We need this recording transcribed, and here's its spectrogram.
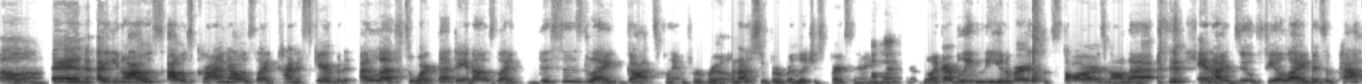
Oh. um and I, you know i was i was crying. I was like kind of scared but i left to work that day and i was like this is like god's plan for real. I'm not a super religious person or anything Okay. like that but like i believe in the universe with stars and all that. And i do feel like there's a path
